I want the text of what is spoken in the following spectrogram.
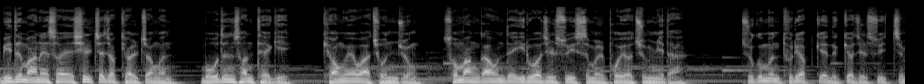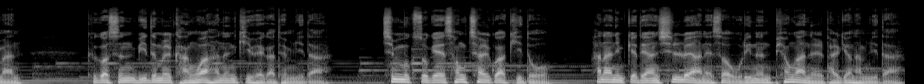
믿음 안에서의 실제적 결정은 모든 선택이 경외와 존중, 소망 가운데 이루어질 수 있음을 보여줍니다. 죽음은 두렵게 느껴질 수 있지만 그것은 믿음을 강화하는 기회가 됩니다. 침묵 속의 성찰과 기도, 하나님께 대한 신뢰 안에서 우리는 평안을 발견합니다.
